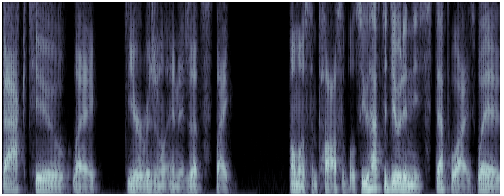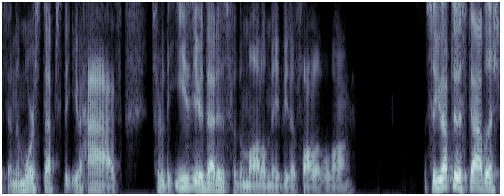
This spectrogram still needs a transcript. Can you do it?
back to like your original image. That's like almost impossible. So you have to do it in these stepwise ways. And the more steps that you have, sort of the easier that is for the model maybe to follow along. So you have to establish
